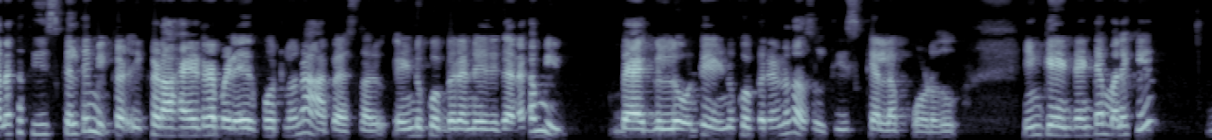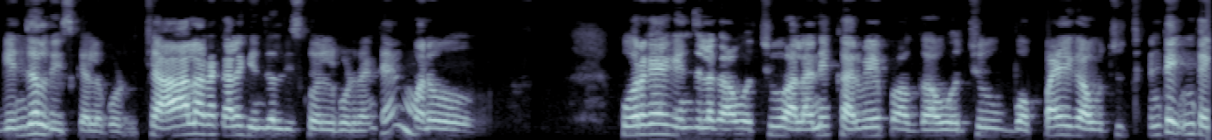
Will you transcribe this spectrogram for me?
కనుక తీసుకెళ్తే మీ ఇక్కడ ఇక్కడ హైదరాబాద్ ఎయిర్పోర్ట్లోనే ఆపేస్తారు. ఎండు కొబ్బరి అనేది కనుక మీ బ్యాగుల్లో ఉంటే ఎండు కొబ్బరి అనేది అసలు తీసుకెళ్ళకూడదు. ఇంకేంటంటే మనకి గింజలు తీసుకెళ్ళకూడదు. చాలా రకాల గింజలు తీసుకెళ్ళకూడదు. అంటే మనం కూరగాయ గింజలు కావచ్చు అలానే కరివేపాకు కావచ్చు బొప్పాయి కావచ్చు అంటే ఇంకా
